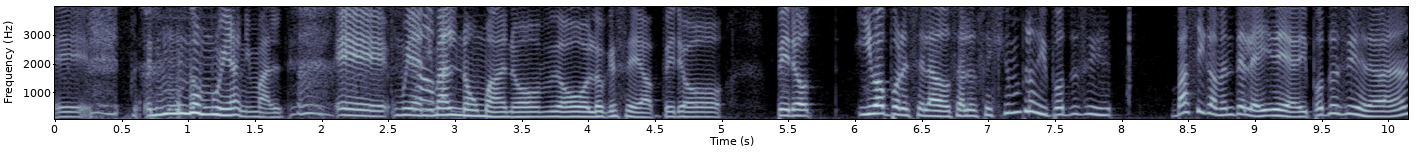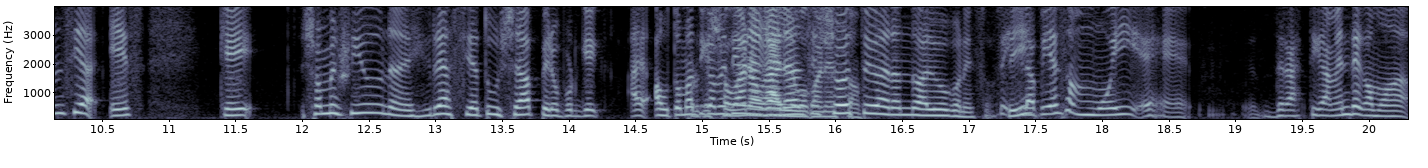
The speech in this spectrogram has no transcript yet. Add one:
eh, en un mundo muy animal, eh, muy animal no humano o lo que sea, pero, pero iba por ese lado. O sea, los ejemplos de hipótesis, básicamente la idea de hipótesis de la ganancia es que yo me río de una desgracia tuya, pero porque a- automáticamente Porque yo una ganancia, yo eso. estoy ganando algo con eso, Sí, ¿sí? Lo pienso muy eh, drásticamente como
